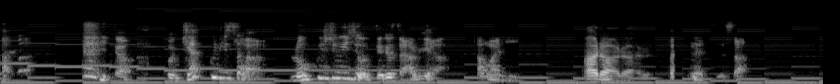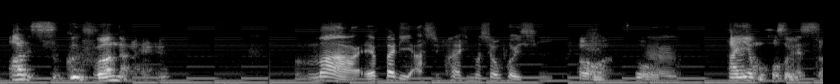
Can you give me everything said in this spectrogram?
いや、逆にさ、60以上出るやつあるやん、たまに。あるあるある。のやつでさ、あれすっごい不安ならへんまあ、やっぱり足回りもしょぼいし、うん。そうう。ん、タイヤも細いしさ。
